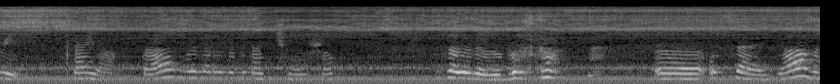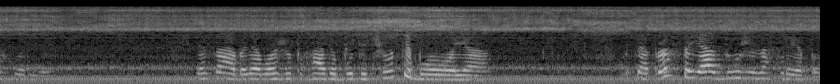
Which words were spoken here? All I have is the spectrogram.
Привіт, це я. Так, ви зараз запитаєте, чому що? Це не дивно просто. Е, оце я захворіла. Я знаю, мене може погано бути чути, бо я. Це просто я дуже захрипла.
